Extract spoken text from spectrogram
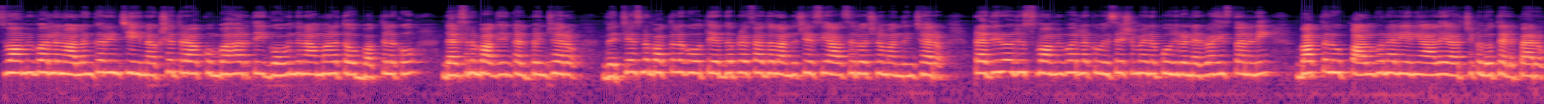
స్వామివార్లను అలంకరించి నక్షత్ర కుంభహారతి గోవిందనామాలతో భక్తులకు దర్శన భాగ్యం కల్పించారు. విచ్చేసిన భక్తులకు తీర్థ ప్రసాదాలు అందజేసి ఆశీర్వచనం అందించారు. ప్రతిరోజు స్వామివార్లకు విశేషమైన పూజలు నిర్వహిస్తానని భక్తులు పాల్గొనాలి అని ఆలయ అర్చకులు తెలిపారు.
